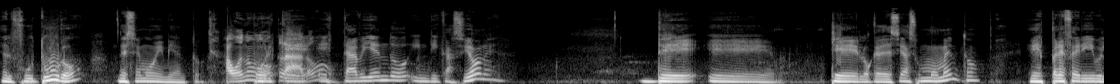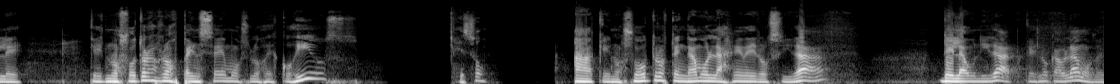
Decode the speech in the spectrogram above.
el futuro de ese movimiento. Ah, bueno, no, Porque claro. está habiendo indicaciones de eh, que lo que decía hace un momento es preferible que nosotros nos pensemos los escogidos Eso. a que nosotros tengamos la generosidad de la unidad, que es lo que hablamos, de,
